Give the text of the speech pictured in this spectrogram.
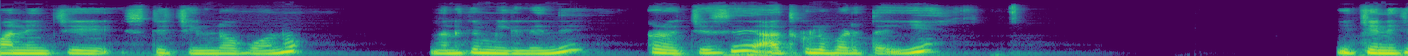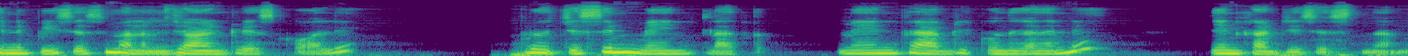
వన్ ఇంచ్ స్టిచ్చింగ్లో పోను. మనకి మిగిలింది. ఇక్కడ వచ్చేసి అతుకులు పడతాయి. ఈ చిన్న చిన్న పీసెస్ మనం జాయింట్ వేసుకోవాలి. ఇప్పుడు వచ్చేసి మెయిన్ క్లాత్. మెయిన్ ఫ్యాబ్రిక్ ఉంది కదండి. దీన్ని కట్ చేసేస్తున్నాను.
